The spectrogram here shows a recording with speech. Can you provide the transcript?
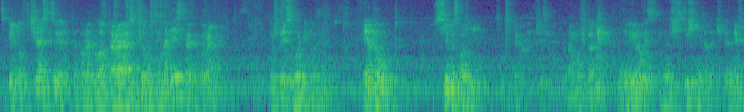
Теперь вот в части, которая была вторая с учетом взаимодействия, которая, то, что я сегодня говорил, это сильно сложнее, собственно, численно, потому что моделировать многочастичные задачи, это, конечно,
